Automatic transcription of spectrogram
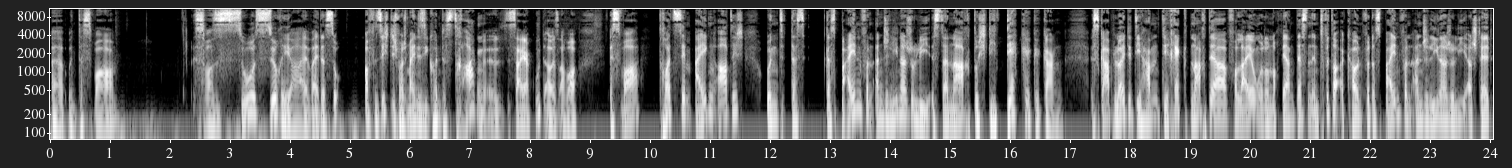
Äh, und das war, es war so surreal, weil das so offensichtlich war. Ich meine, sie konnte es tragen. Es sah ja gut aus, aber es war trotzdem eigenartig und das, das Bein von Angelina Jolie ist danach durch die Decke gegangen. Es gab Leute, die haben direkt nach der Verleihung oder noch währenddessen einen Twitter-Account für das Bein von Angelina Jolie erstellt,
